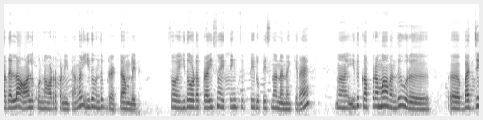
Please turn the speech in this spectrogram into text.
அதெல்லாம் ஆளுக்கு ஒன்று ஆர்டர் பண்ணிட்டாங்க. இது வந்து ப்ரெட் ஆம்லேட் ஸோ இதோட ப்ரைஸும் ஐ திங்க் ஃபிஃப்டி ருபீஸ் நான் நினைக்கிறேன். இதுக்கப்புறமா வந்து ஒரு பஜ்ஜி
